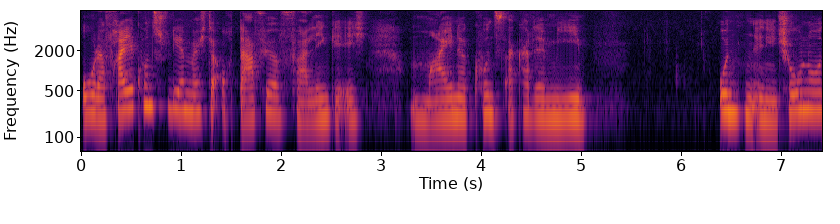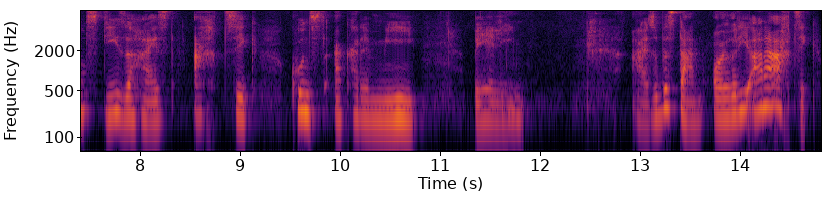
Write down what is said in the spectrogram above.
oder freie Kunst studieren möchte, auch dafür verlinke ich meine Kunstakademie unten in den Shownotes. Diese heißt 80 Kunstakademie Berlin. Also bis dann, eure Diana 80.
